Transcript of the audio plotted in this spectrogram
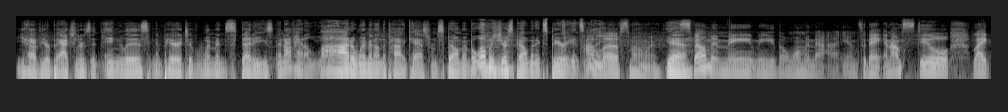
You have your bachelor's in English and comparative women's studies. And I've had a lot of women on the podcast from Spelman. But what was your Spelman experience? Mm-hmm. I love Spelman. Yeah. Spelman made me the woman that I am today. And I'm still like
